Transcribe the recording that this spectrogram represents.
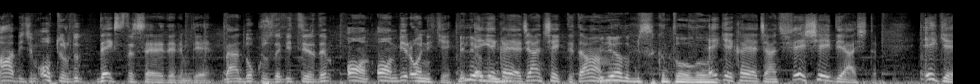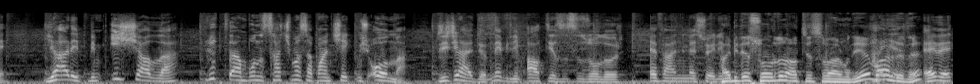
Abicim oturduk Dexter seyredelim diye. Ben 9'da bitirdim. 10, 11, 12. Biliyordum. Ege Kayacan çekti tamam mı? Biliyordum bir sıkıntı olduğunu. Ege Kayacan şey, şey diye açtım. Ege ya Rabbim inşallah lütfen bunu saçma sapan çekmiş olma. Rica ediyorum ne bileyim altyazısız olur. Efendime söyleyeyim. Ha bir de sordun altyazı var mı diye. Var Hayır, dedi. Evet.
